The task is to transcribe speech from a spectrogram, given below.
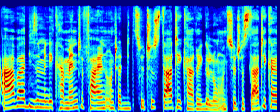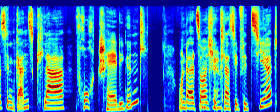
Aber diese Medikamente fallen unter die Zytostatika-Regelung. Und Zytostatika sind ganz klar fruchtschädigend und als solche okay. klassifiziert.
